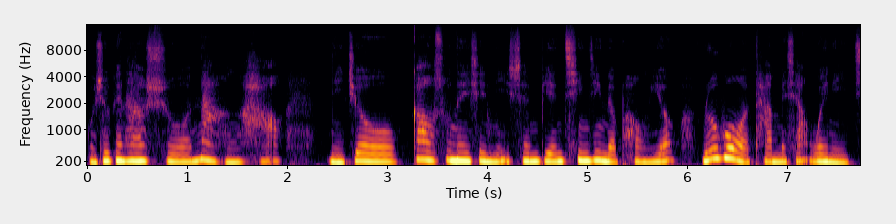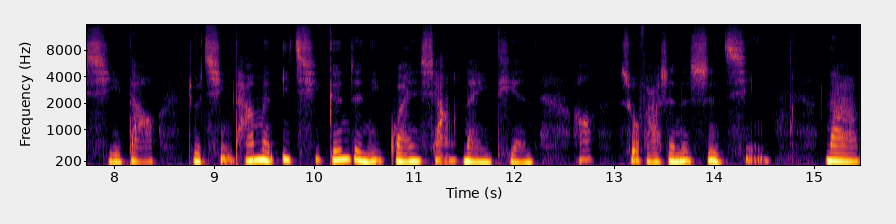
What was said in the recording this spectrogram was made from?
我就跟他说：“那很好，你就告诉那些你身边亲近的朋友，如果他们想为你祈祷，就请他们一起跟着你观想那一天好所发生的事情。”那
